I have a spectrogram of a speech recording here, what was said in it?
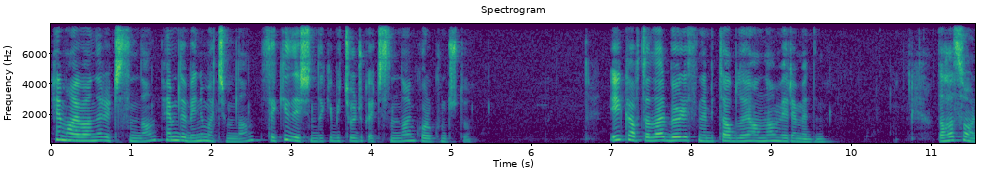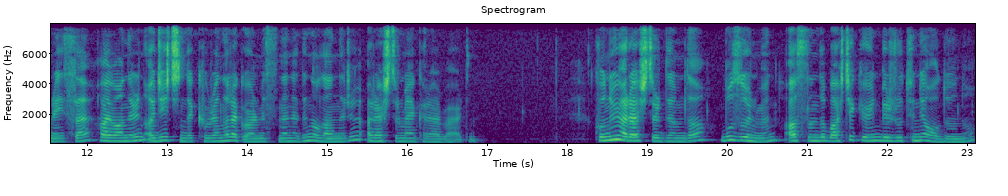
hem hayvanlar açısından hem de benim açımdan 8 yaşındaki bir çocuk açısından korkunçtu. İlk haftalar böylesine bir tabloya anlam veremedim. Daha sonra ise hayvanların acı içinde kıvranarak ölmesine neden olanları araştırmaya karar verdim. Konuyu araştırdığımda bu zulmün aslında Bahçeköy'ün bir rutini olduğunu,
